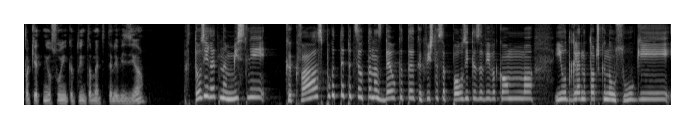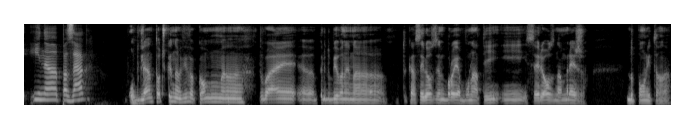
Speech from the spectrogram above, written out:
пакетни услуги като интернет и телевизия. В този ред на мисли, каква според теб е целта на сделката? Какви ще са ползите за Viva.com и от гледна точка на услуги и на пазар? От гледна точка на Viva.com това е придобиване на така сериозен брой абонати и сериозна мрежа допълнителна.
